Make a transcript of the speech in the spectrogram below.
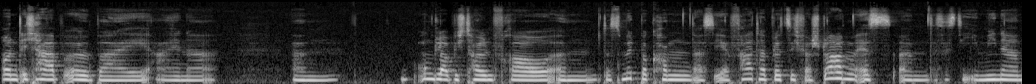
Und ich habe äh, bei einer ähm, unglaublich tollen Frau ähm, das mitbekommen, dass ihr Vater plötzlich verstorben ist. Ähm, das ist die Emina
